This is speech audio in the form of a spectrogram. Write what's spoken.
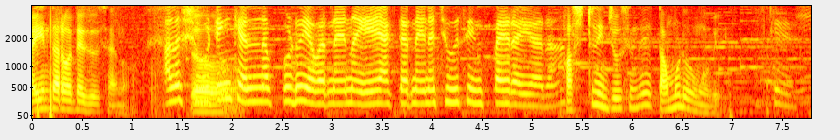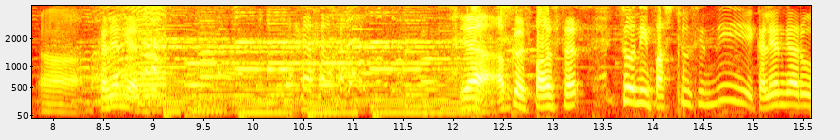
అయిన తర్వాతే చూశాను. అలా షూటింగ్కి వెళ్ళినప్పుడు ఎవరినైనా ఏ యాక్టర్ నైనా చూసి ఇన్స్పైర్ అయ్యారా? ఫస్ట్ నేను చూసింది తమ్ముడు మూవీ. కళ్యాణ్ గారు. Yeah of course power star so నేను ఫస్ట్ చూసింది కళ్యాణ్ గారు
